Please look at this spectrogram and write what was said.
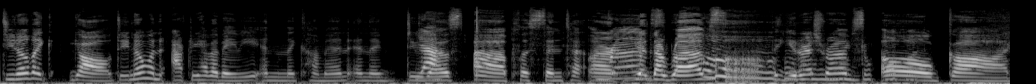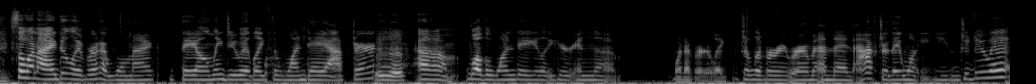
Do you know like y'all? Do you know when after you have a baby and then they come in and they do Yeah. those uh placenta or Rubs. yeah, the rubs, Oh, the uterus rubs? God. Oh God! So when I delivered at Womack, they only do it like the one day after. Mhm. Um, well, the one day like you're in the whatever like delivery room, and then after they want you to do it.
